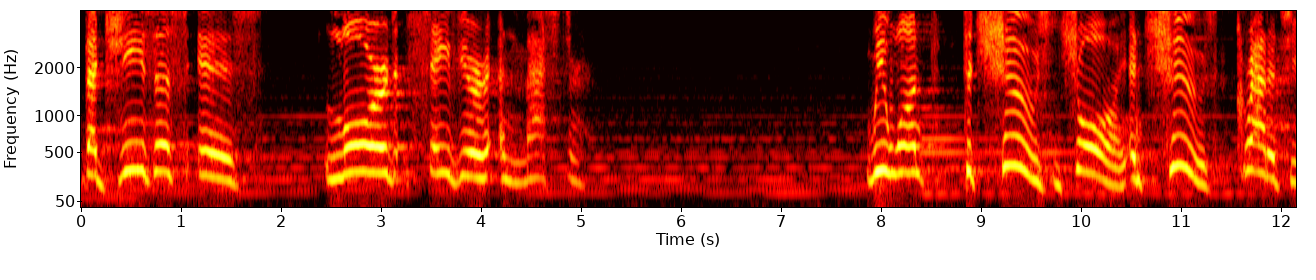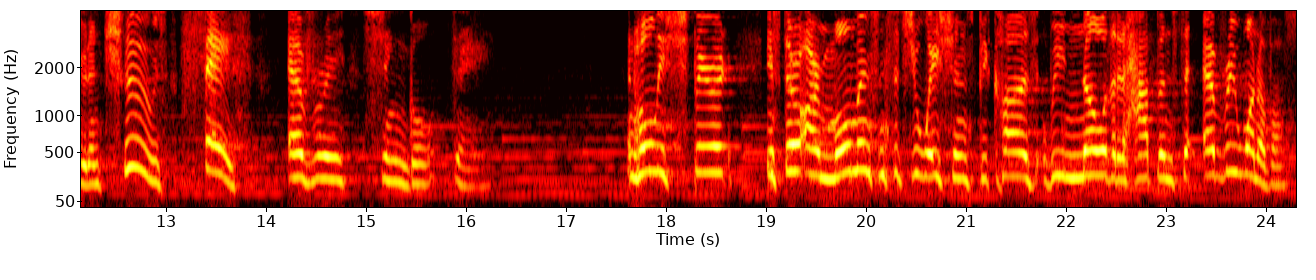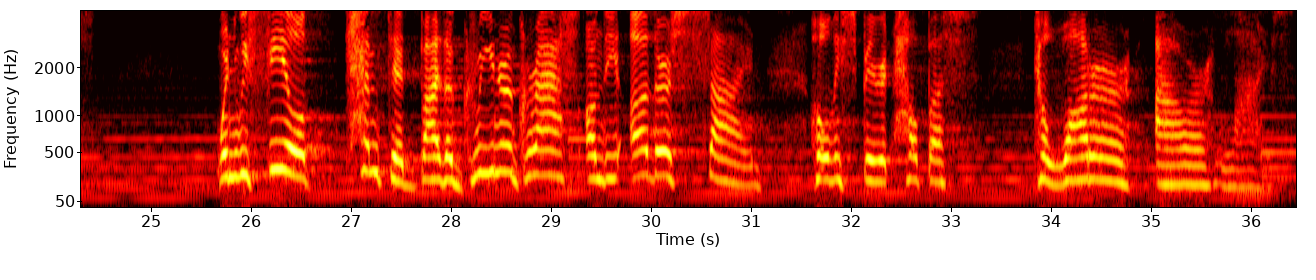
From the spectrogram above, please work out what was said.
that Jesus is Lord, Savior, and Master. We want to choose joy and choose gratitude and choose faith every single day. And Holy Spirit, if there are moments and situations, because we know that it happens to every one of us, when we feel tempted by the greener grass on the other side, Holy Spirit, help us to water our lives,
